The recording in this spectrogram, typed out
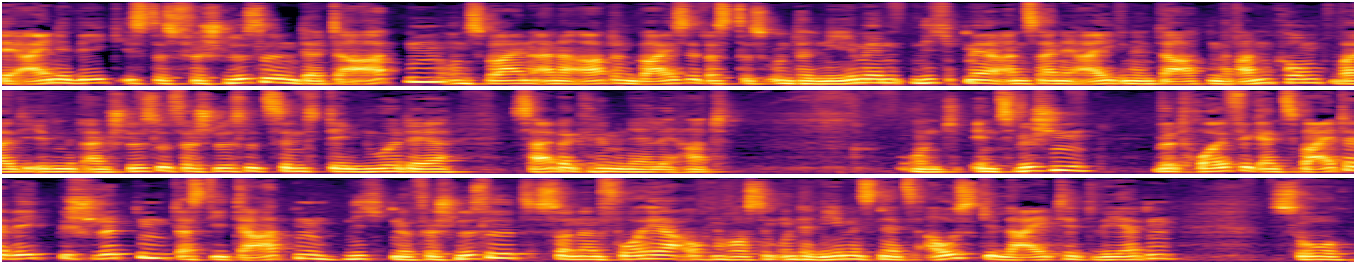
Der eine Weg ist das Verschlüsseln der Daten, und zwar in einer Art und Weise, dass das Unternehmen nicht mehr an seine eigenen Daten rankommt, weil die eben mit einem Schlüssel verschlüsselt sind, den nur der Cyberkriminelle hat. Und inzwischen wird häufig ein zweiter Weg beschritten, dass die Daten nicht nur verschlüsselt, sondern vorher auch noch aus dem Unternehmensnetz ausgeleitet werden, so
